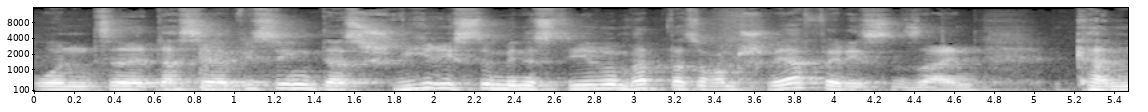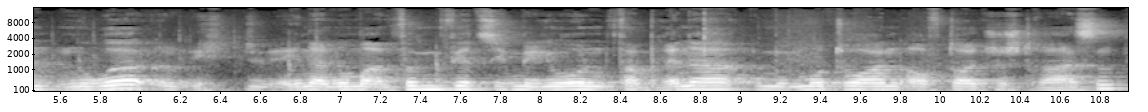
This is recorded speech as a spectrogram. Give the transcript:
und äh, dass Herr Wissing das schwierigste Ministerium hat, was auch am schwerfälligsten sein kann nur, ich erinnere nur mal an 45 Millionen Verbrennermotoren auf deutschen Straßen,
